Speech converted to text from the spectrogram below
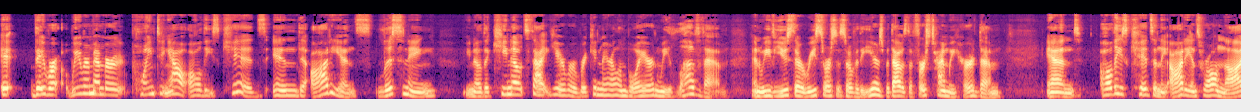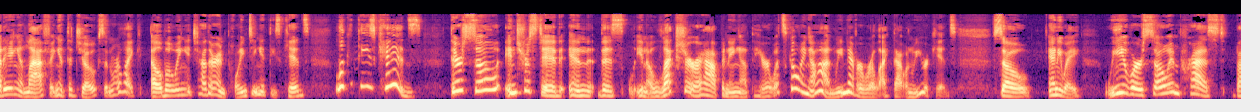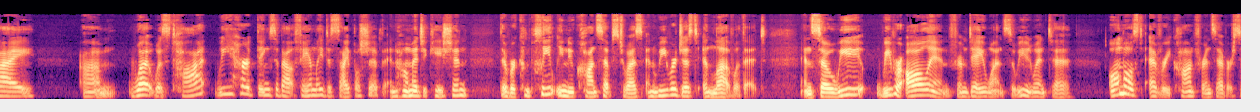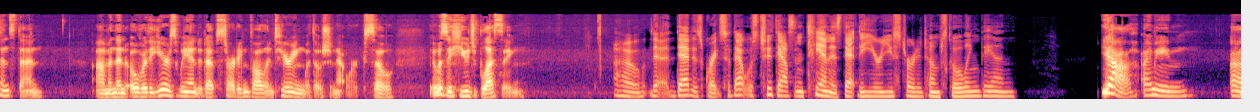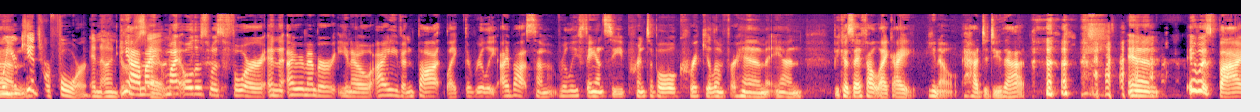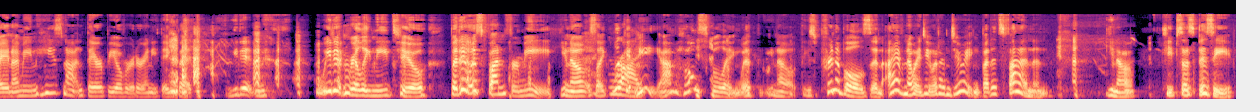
it they were we remember pointing out all these kids in the audience listening you know the keynotes that year were rick and marilyn boyer and we love them. And we've used their resources over the years but that was the first time we heard them. And all these kids in the audience were all nodding and laughing at the jokes and we're like elbowing each other and pointing at these kids. Look at these kids. They're so interested in this you know lecture happening up here. What's going on? We never were like that when we were kids. So anyway, we were so impressed by um, what was taught. We heard things about family discipleship and home education that were completely new concepts to us, and we were just in love with it. And so we we were all in from day one. So we went to almost every conference ever since then. Um, and then over the years, we ended up starting volunteering with Ocean Network. So it was a huge blessing. Oh, that, that is great. So that was 2010. Is that the year you started homeschooling then? Yeah. I mean, um, well, your kids were four and under. Yeah, my so. my oldest was four, and I remember, you know, I even bought like the really, I bought some really fancy printable curriculum for him, and because I felt like I, you know, had to do that, and it was fine. I mean, he's not in therapy over it or anything, but we didn't we didn't really need to. But it was fun for me, you know. It was like, look right. at me, I'm homeschooling with you know these printables, and I have no idea what I'm doing, but it's fun, and you know, keeps us busy.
